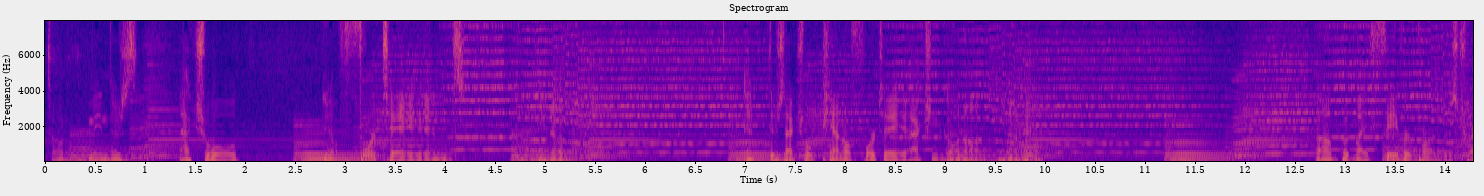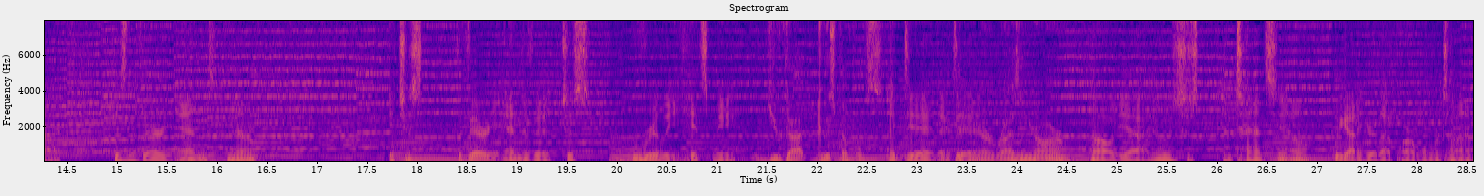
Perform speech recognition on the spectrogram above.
Totally. I mean, there's actual, you know, forte and, you know, and there's actual piano forte action going on, you know, here. Um, but my favorite part of this track is the very end, you know? It just, the very end of it just really hits me. You got goose pimples. I did, I Made the did. hair rise on your arm. Oh, yeah, it was just intense, you know? We got to hear that part one more time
